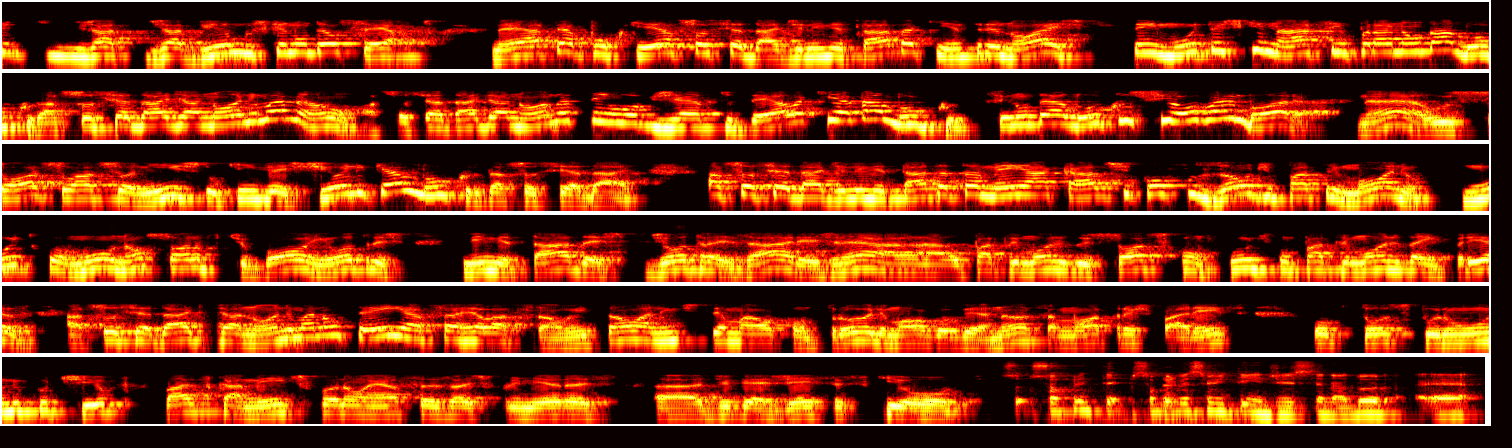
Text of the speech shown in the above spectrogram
já, já vimos que não deu certo. Né? Até porque a sociedade limitada aqui entre nós tem muitas que nascem para não dar lucro. A sociedade anônima não. A sociedade anônima tem o objeto dela que é dar lucro. Se não der lucro, o CEO vai embora. Né? O sócio, o acionista, o que investiu, ele quer lucro da sociedade. A sociedade limitada também há casos de confusão de patrimônio, muito comum, não só no futebol, em outras limitadas de outras áreas. Né? O patrimônio dos sócios confunde com o patrimônio da empresa. A sociedade anônima não tem essa relação. Então, além de ter maior controle, maior governança, maior transparência, optou-se por um único tipo. Basicamente, foram essas as primeiras uh, divergências que houve. Só, só para ver se eu entendi, senador, é,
